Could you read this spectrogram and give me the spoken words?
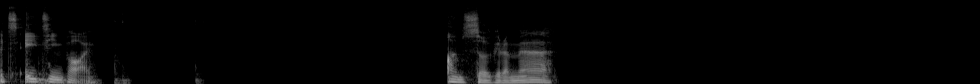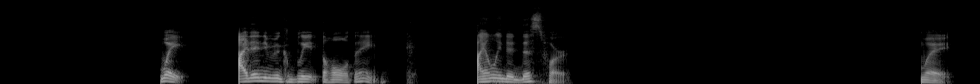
It's 18 pi. I'm so good at math. Wait, I didn't even complete the whole thing. I only did this part. Wait.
